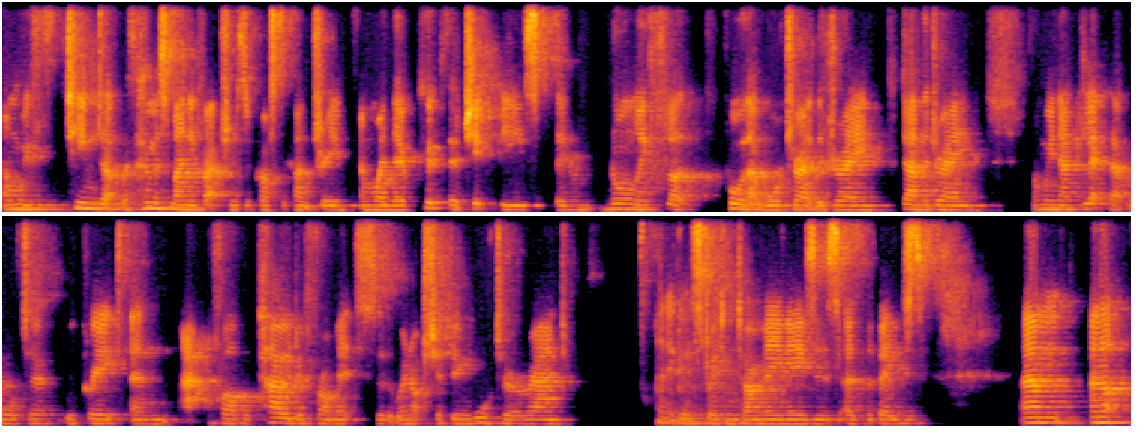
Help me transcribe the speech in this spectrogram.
And we've teamed up with hummus manufacturers across the country. And when they cook their chickpeas, they normally flood pour that water out the drain, down the drain, and we now collect that water. We create an aquafaba powder from it so that we're not shipping water around, and it goes straight into our mayonnaises as the base. Um, and I,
